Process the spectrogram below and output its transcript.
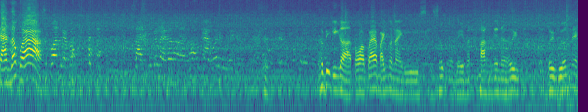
Sàn dốc quá à? Nó bị cái gà to quá bánh con này thì sử dụng ở bề mặt bằng nên là hơi hơi vướng này.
